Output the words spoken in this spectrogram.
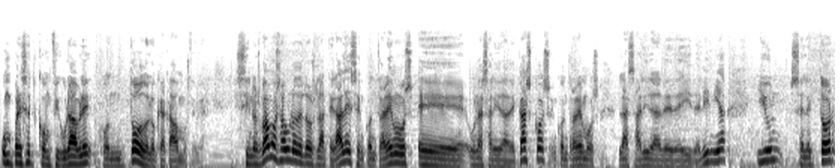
un preset configurable con todo lo que acabamos de ver. Si nos vamos a uno de los laterales encontraremos eh, una salida de cascos, encontraremos la salida de DI de línea y un selector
